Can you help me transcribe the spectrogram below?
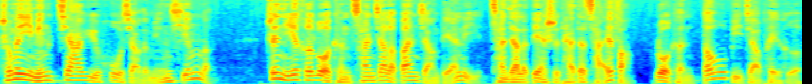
成为一名家喻户晓的明星了。珍妮和洛肯参加了颁奖典礼，参加了电视台的采访，洛肯都比较配合，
